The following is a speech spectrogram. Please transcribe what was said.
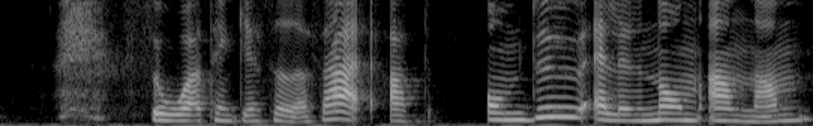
så tänker jag säga så här att om du eller någon annan,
